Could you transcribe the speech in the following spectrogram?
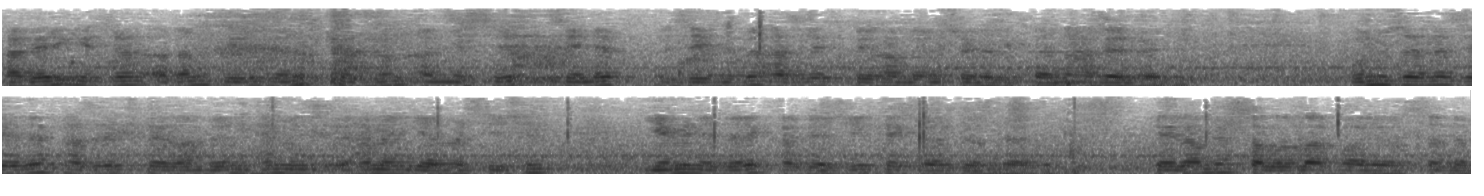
Haberi getiren adam geri dönüp çocuğun annesi Zeynep, Zeynep'e Hazreti Peygamber'in söylediklerini haber verdi. Bunun üzerine Zeynep Hazreti Peygamber'in hemen, hemen gelmesi için yemin ederek haberciyi tekrar gönderdi. Peygamber sallallahu aleyhi ve sellem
